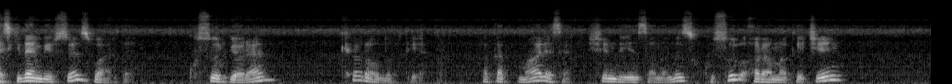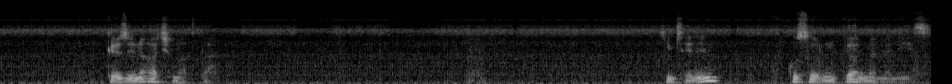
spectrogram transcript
Eskiden bir söz vardı. Kusur gören kör olur diye. Fakat maalesef şimdi insanımız kusur aramak için gözünü açmakta. Kimsenin kusurunu görmemeliyiz.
